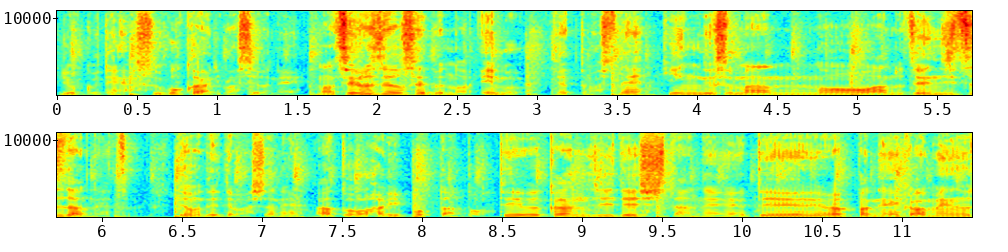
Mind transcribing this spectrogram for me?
力ね、すごくありますよね。まあ、007の M やってますね。キングスマンのあの前日談のやつでも出てましたね。あと、ハリー・ポッターと。っていう感じでしたね。で、やっぱね、画面映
